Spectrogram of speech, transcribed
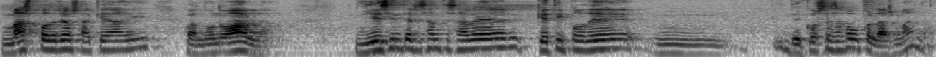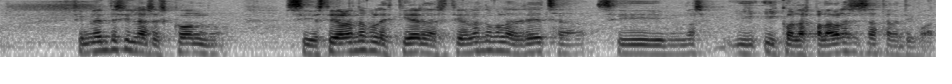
más poderosa que hay cuando uno habla. Y es interesante saber qué tipo de, mm, de cosas hago con las manos. Simplemente si las escondo, si estoy hablando con la izquierda, si estoy hablando con la derecha, si, no sé, y, y, con las palabras exactamente igual.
